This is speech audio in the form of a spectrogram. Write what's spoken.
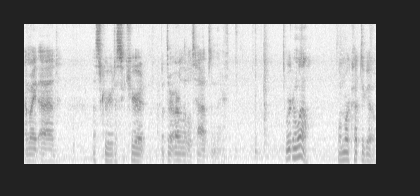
I might add a screw to secure it, but there are little tabs in there. It's working well. One more cut to go.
